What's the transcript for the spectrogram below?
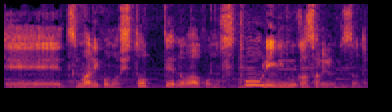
えー、つまりこの人っていうのはこのストーリーに動かされるんですよね。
